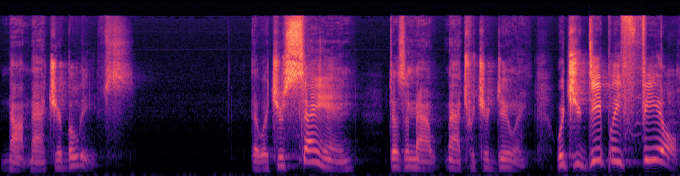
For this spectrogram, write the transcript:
not match your beliefs? That what you're saying doesn't match what you're doing. What you deeply feel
